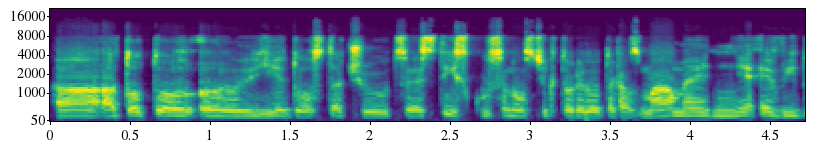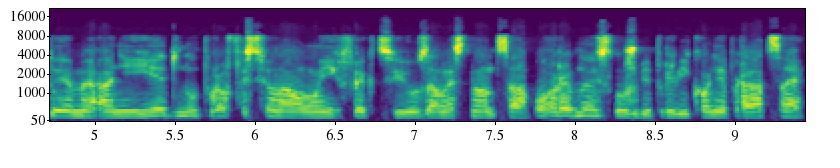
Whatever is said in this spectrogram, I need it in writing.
a, a toto e, je dostačujúce. Z tých skúseností, ktoré doteraz máme, neevidujeme ani jednu profesionálnu infekciu zamestnanca pohrebnej služby pri výkone práce,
